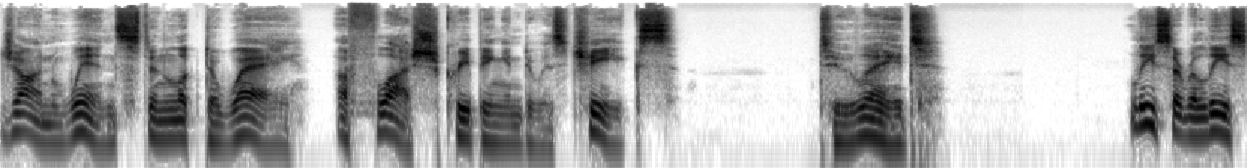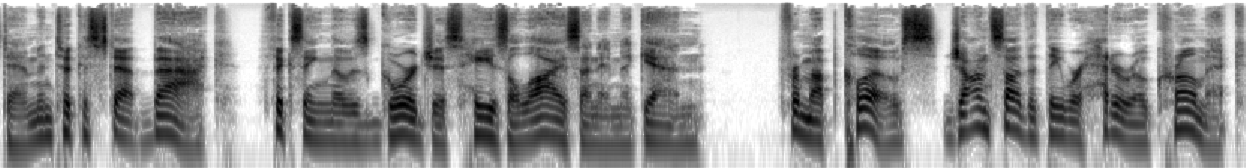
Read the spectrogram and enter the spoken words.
John winced and looked away, a flush creeping into his cheeks. Too late. Lisa released him and took a step back, fixing those gorgeous hazel eyes on him again. From up close, John saw that they were heterochromic,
